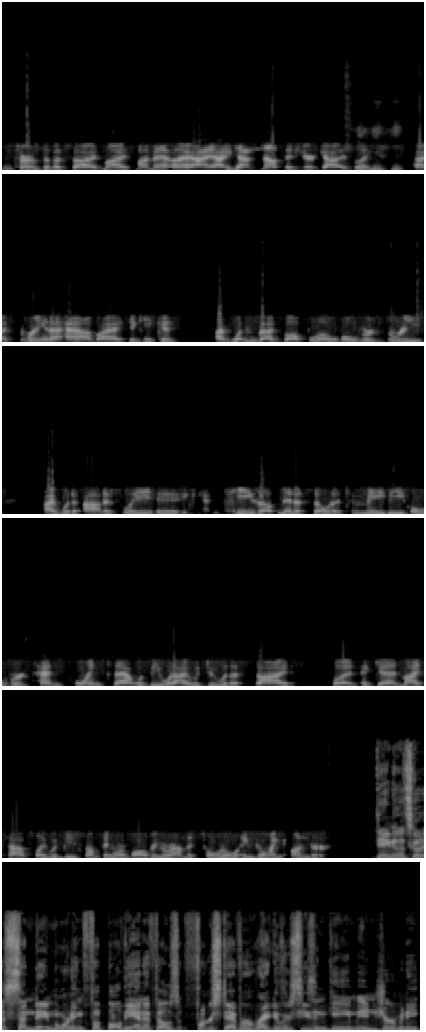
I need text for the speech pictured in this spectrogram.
In terms of a side, my my man, I, I got nothing here, guys. Like at three and a half, I think he could. I wouldn't bet Buffalo over three. I would honestly eh, tease up Minnesota to maybe over 10 points. That would be what I would do with a side. But again, my top play would be something revolving around the total and going under. Daniel, let's go to Sunday morning football, the NFL's first ever regular season game in Germany.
